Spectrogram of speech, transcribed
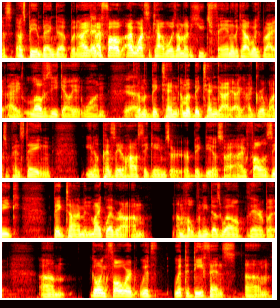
us, us being banged up. But I, I follow, I watch the Cowboys. I'm not a huge fan of the Cowboys, but I, I love Zeke Elliott one because Yeah. I'm a Big Ten. I'm a Big Ten guy. I, I grew up watching Penn State, and you know, Penn State Ohio State games are, are big deals. So I, I follow Zeke big time, and Mike Weber. I'm I'm hoping he does well there. But um, going forward with with the defense, um,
